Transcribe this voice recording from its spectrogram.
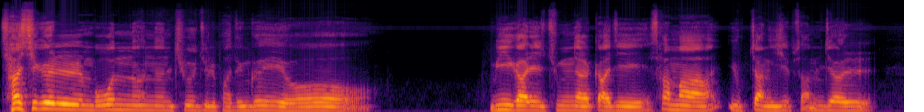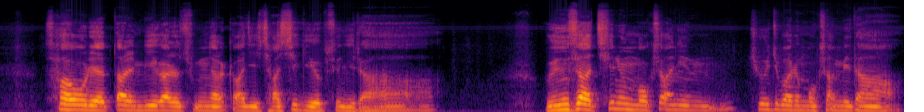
자식을 못 낳는 저주를 받은 거예요. 미갈이 죽는 날까지 사마 6장 23절 사울의 딸 미갈의 죽는 날까지 자식이 없으니라. 은사 치는 목사님, 저주받은 목사입니다.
